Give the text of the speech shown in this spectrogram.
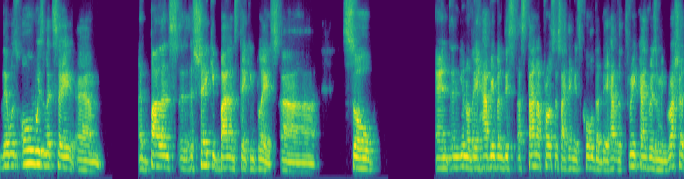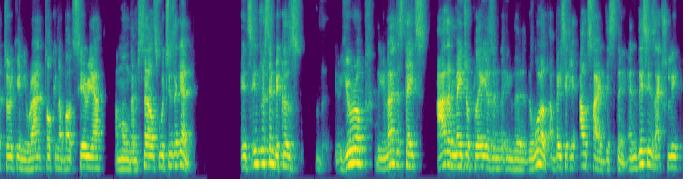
there was always, let's say, um, a balance, a, shaky balance taking place. Uh, so, and and you know they have even this Astana process. I think it's called that they have the three countries. I mean, Russia, Turkey, and Iran talking about Syria among themselves, which is again, it's interesting because Europe, the United States, other major players in the in the, the world are basically outside this thing, and this is actually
